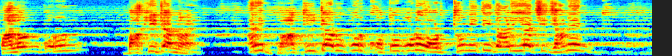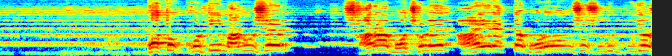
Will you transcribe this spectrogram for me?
পালন করুন, বাকিটা নয়। আরে, বাকিটার উপর কত বড় অর্থনীতি দাঁড়িয়ে আছে জানেন? কত কোটি মানুষের সারা বছরের আয়ের একটা বড় অংশ শুধু পুজোর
